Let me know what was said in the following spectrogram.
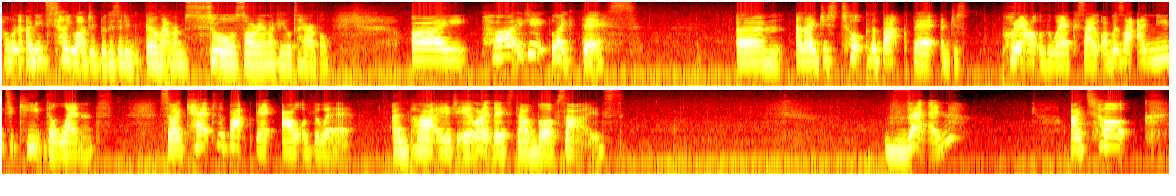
I, want, I need to tell you what I did because I didn't film it and I'm so sorry and I feel terrible. I parted it like this um, and I just took the back bit and just put it out of the way because I, I was like, I need to keep the length. So I kept the back bit out of the way and parted it like this down both sides. Then I took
